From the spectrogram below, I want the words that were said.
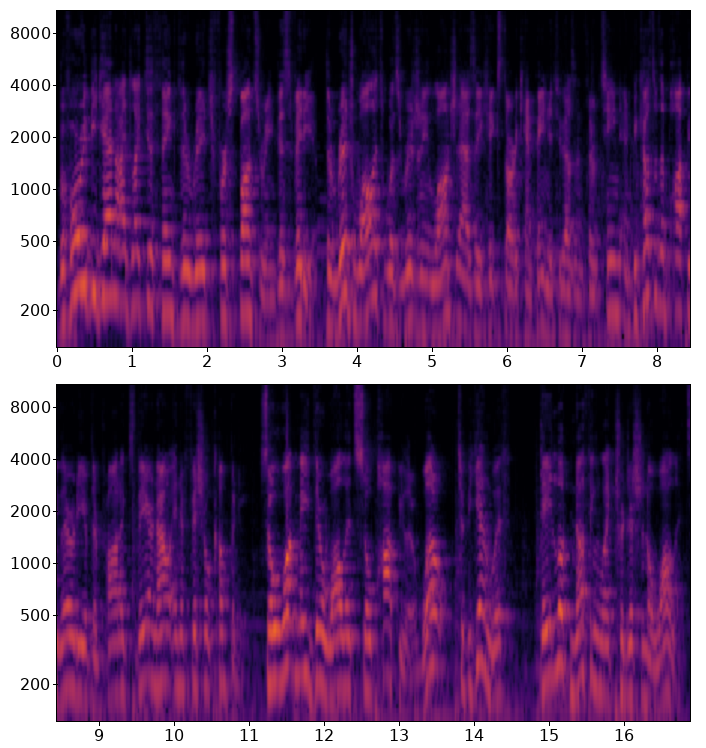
Before we begin, I'd like to thank The Ridge for sponsoring this video. The Ridge wallet was originally launched as a Kickstarter campaign in 2013, and because of the popularity of their products, they are now an official company. So what made their wallet so popular? Well, to begin with, they look nothing like traditional wallets.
